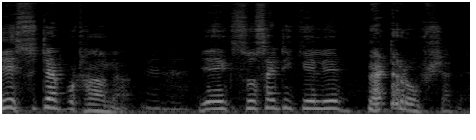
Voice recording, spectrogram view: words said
ये स्टेप उठाना ये एक सोसाइटी के लिए बेटर ऑप्शन है।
